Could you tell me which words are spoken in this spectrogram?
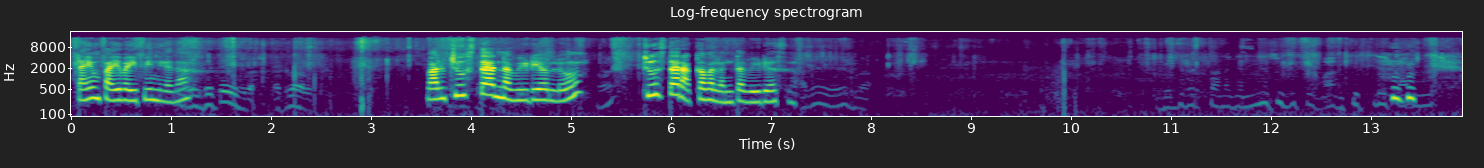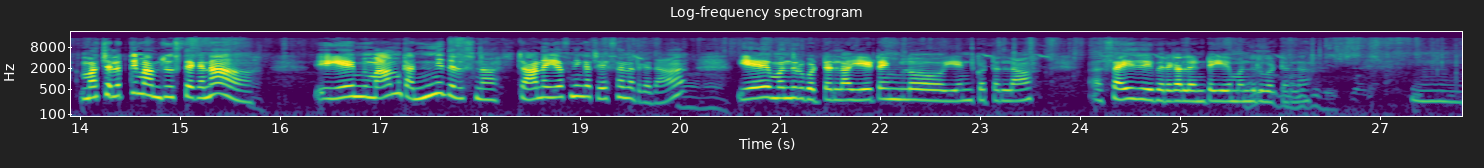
టైం ఫైవ్ అయిపోయింది కదా. వాళ్ళు చూస్తారు నా వీడియోలు. చూస్తారు అక్క వాళ్ళంతా వీడియోస్. మా చెలప్తి మామ చూస్తే కన్నా ఏమి మామకి అన్నీ తెలిసిన. చాలా ఇయర్స్ ఇంకా చేస్తున్నారు కదా. ఏ మందులు కొట్టాలా ఏ టైంలో ఏం కొట్టాలా సైజు పెరగాలంటే ఏ మందులు కొట్టాలా మ్మ్.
